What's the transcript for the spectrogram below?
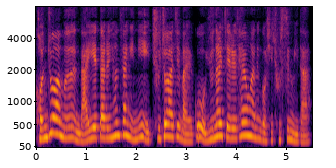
건조함은 나이에 따른 현상이니 주저하지 말고 윤활제를 사용하는 것이 좋습니다.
